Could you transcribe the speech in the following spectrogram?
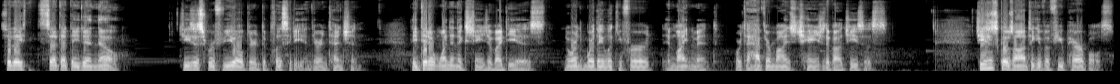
So they said that they didn't know. Jesus revealed their duplicity and their intention. They didn't want an exchange of ideas, nor were they looking for enlightenment or to have their minds changed about Jesus. Jesus goes on to give a few parables.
